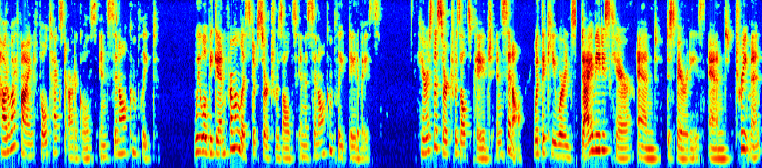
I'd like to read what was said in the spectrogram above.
How do I find full text articles in CINAHL Complete? We will begin from a list of search results in the CINAHL Complete database. Here is the search results page in CINAHL with the keywords diabetes care and disparities and treatment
